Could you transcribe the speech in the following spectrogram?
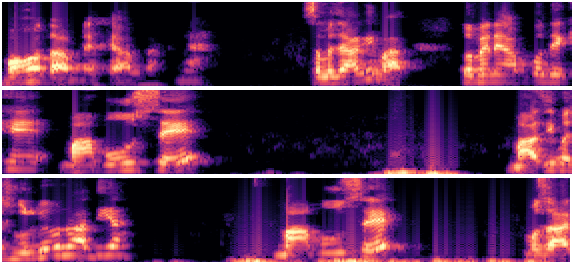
بہت آپ نے خیال رکھنا ہے۔ سمجھ آ گئی بات؟ تو میں نے آپ کو دیکھے معموز سے ماضی مجھول بھی بنوا دیا معموز سے مزار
